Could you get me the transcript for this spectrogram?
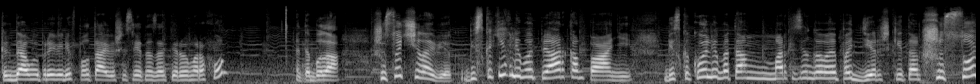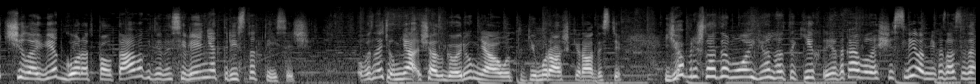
когда мы провели в Полтаве 6 лет назад первый марафон, это было 600 человек, без каких-либо пиар-компаний, без какой-либо там маркетинговой поддержки. Там 600 человек, город Полтава, где население 300 тысяч. Вы знаете, у меня, сейчас говорю, у меня вот такие мурашки радости. Я пришла домой, я на таких, я такая была счастлива, мне казалось, это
